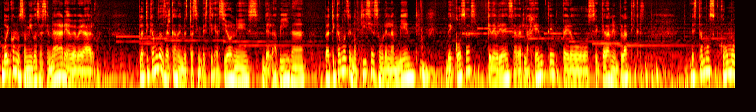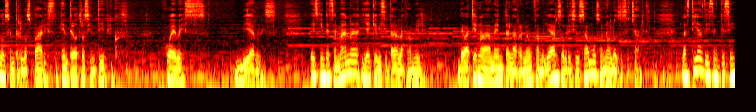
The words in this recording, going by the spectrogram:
Voy con los amigos a cenar y a beber algo. Platicamos acerca de nuestras investigaciones, de la vida, platicamos de noticias sobre el ambiente, de cosas que debería de saber la gente, pero se quedan en pláticas. Estamos cómodos entre los pares, entre otros científicos. Jueves, viernes. Es fin de semana y hay que visitar a la familia. Debatir nuevamente en la reunión familiar sobre si usamos o no los desechables. Las tías dicen que sí,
